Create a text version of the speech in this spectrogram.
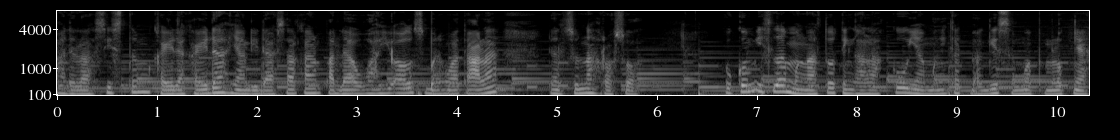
adalah sistem kaidah-kaidah yang didasarkan pada wahyu Allah Subhanahu wa taala dan sunnah Rasul. Hukum Islam mengatur tingkah laku yang mengikat bagi semua pemeluknya.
